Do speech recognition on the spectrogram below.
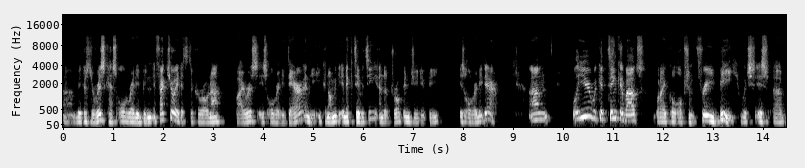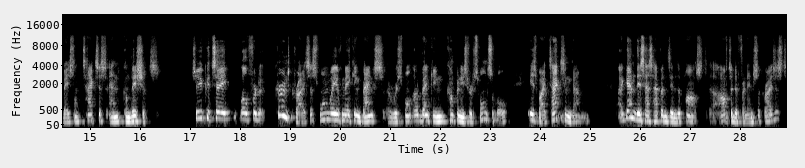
Um, because the risk has already been effectuated. The coronavirus is already there and the economic inactivity and the drop in GDP is already there. Um, well, here we could think about what I call option 3B, which is uh, based on taxes and conditions. So you could say, well, for the current crisis, one way of making banks uh, banking companies responsible is by taxing them. Again, this has happened in the past. After the financial crisis,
